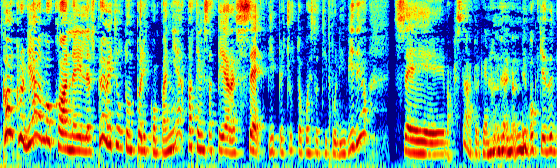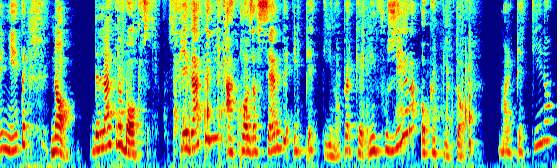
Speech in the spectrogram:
concludiamo con il spero avete avuto un po' di compagnia. Fatemi sapere se vi è piaciuto questo tipo di video. Se basta perché non, non devo chiedervi niente. No dell'altra box spiegatemi a cosa serve il piattino perché l'infusiera ho capito ma il piattino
